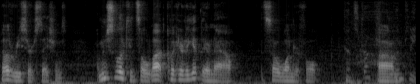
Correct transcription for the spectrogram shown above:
Build research stations. I mean, just look. It's a lot quicker to get there now. It's so wonderful. Construction Um, complete.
